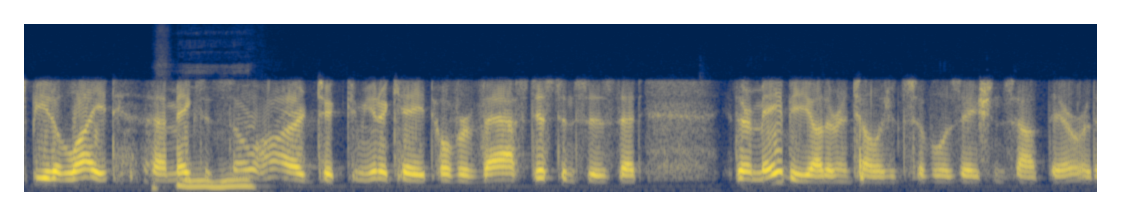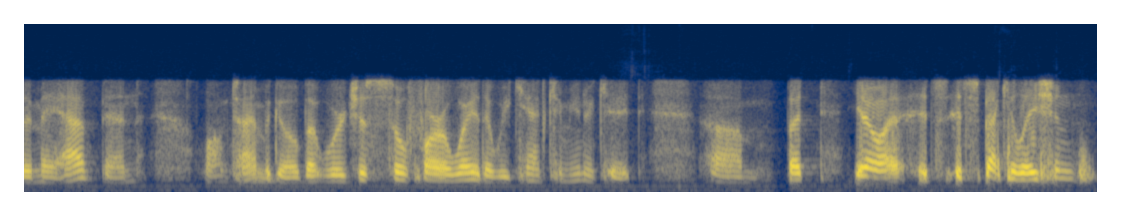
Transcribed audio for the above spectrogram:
speed of light uh, makes mm-hmm. it so hard to communicate over vast distances that there may be other intelligent civilizations out there, or there may have been a long time ago, but we're just so far away that we can't communicate. Um, but you know, it's it's speculation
